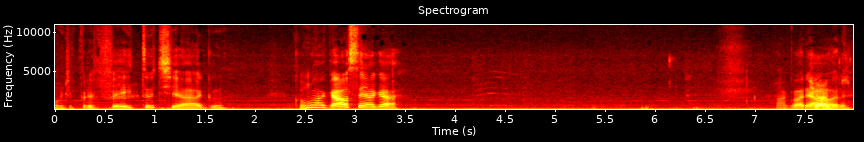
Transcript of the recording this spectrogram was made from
Onde prefeito Tiago. Com H ou sem H? Agora é a Thiago hora.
